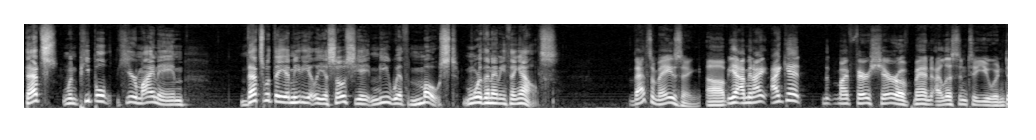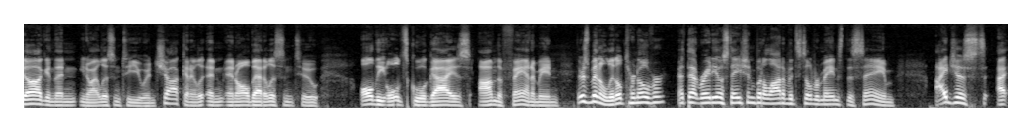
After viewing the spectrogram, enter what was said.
that's when people hear my name. That's what they immediately associate me with most, more than anything else that's amazing. Uh, yeah, I mean, I, I get my fair share of man. I listen to you and Doug, and then you know I listen to you and Chuck, and I, and and all that. I listen to all the old school guys on the fan. I mean, there's been a little turnover at that radio station, but a lot of it still remains the same. I just, I,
